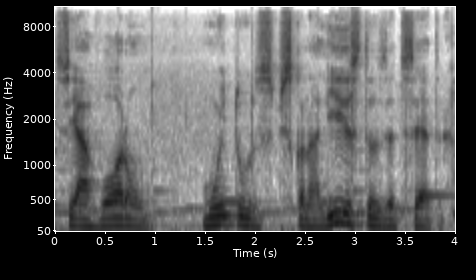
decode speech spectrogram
se arvoram muitos psicanalistas, etc.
